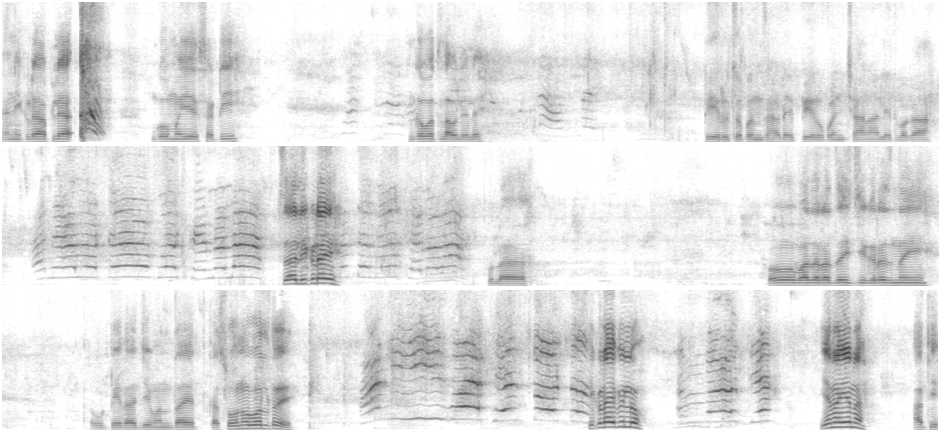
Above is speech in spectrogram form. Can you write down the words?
आणि इकडं आपल्या गोमयेसाठी गवत लावलेलं आहे. पेरूचं पण झाड आहे. पेरू पण छान आलेत बघा. चल इकडे. तुला हो बाजारात जायची गरज नाही. औटे दाजी म्हणतायत. का सोनू बोलतोय? इकडे आहे बिलो ये ना ये ना. आत. ये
